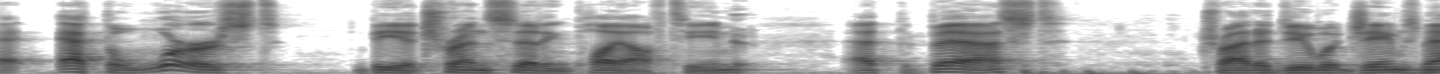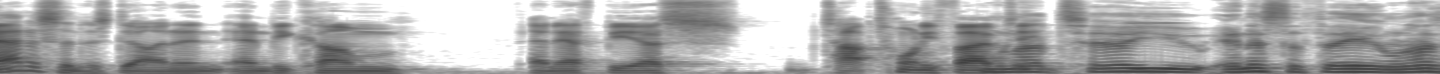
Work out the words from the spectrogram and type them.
at, at the worst, be a trend-setting playoff team. At the best, try to do what James Madison has done and, and become an FBS top twenty-five when I team. tell you, and that's the thing. When I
